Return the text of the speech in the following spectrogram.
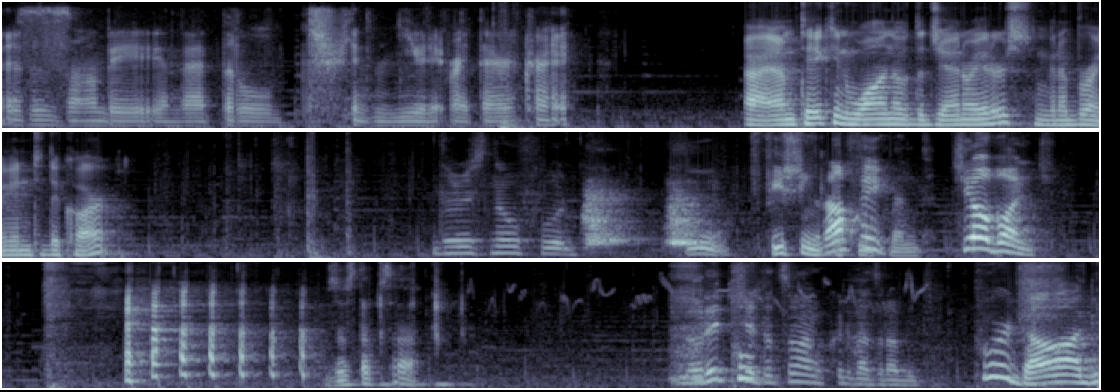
There's a zombie in that little freaking unit right there, crying. Alright, I'm taking one of the generators. I'm gonna bring it into the cart. There is no food. Ooh, fishing Rafik! equipment. Cio bądź! Zostaw psa. No ryczy, to co mam kurwa zrobić? Poor dog.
